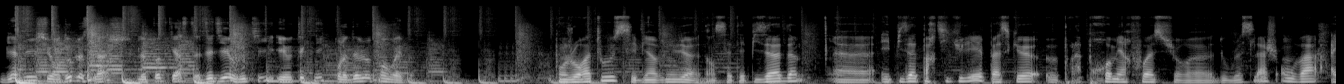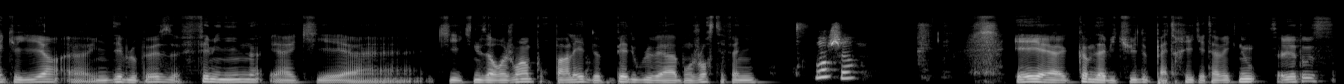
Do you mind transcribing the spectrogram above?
Bienvenue sur Double Slash, le podcast dédié aux outils et aux techniques pour le développement web. Bonjour à tous et bienvenue euh, dans cet épisode. Euh, épisode particulier parce que euh, pour la première fois sur Double Slash, on va accueillir une développeuse féminine qui, est, qui, qui, nous a rejoint pour parler de PWA. Bonjour Stéphanie. Bonjour. Et comme d'habitude, Patrick est avec nous. Salut à tous.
